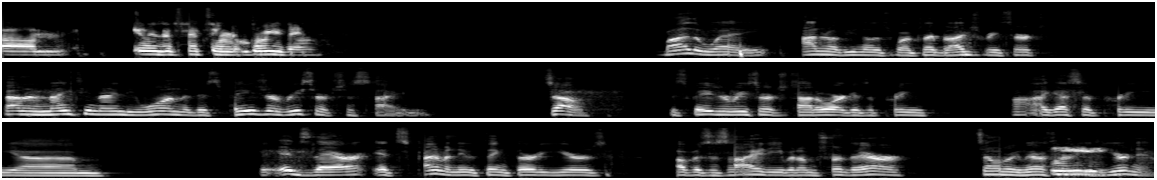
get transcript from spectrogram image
um, it was affecting the breathing. By the way, I don't know if you know this website, but I just researched. Founded in 1991, the Dysphagia Research Society. So, dysphagiaresearch.org is a pretty, I guess, a pretty, um, it's there. It's kind of a new thing, 30 years of a society, but I'm sure they're celebrating their 30th mm. year now.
